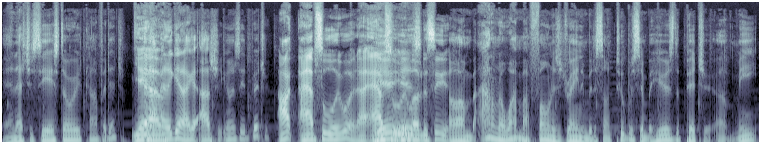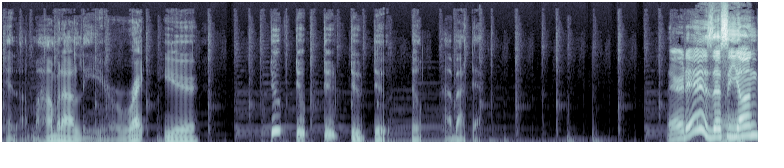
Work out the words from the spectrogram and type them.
and that's your CA story confidential. Yeah. And, I, and again, I, I'll show you want to see the picture. I absolutely would. I absolutely is- love to see it. Um, I don't know why my phone is draining, but it's on two percent. But here's the picture of me and Muhammad Ali right here. Doop doop doop doop doop doop. How about that? There it is. That's a young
